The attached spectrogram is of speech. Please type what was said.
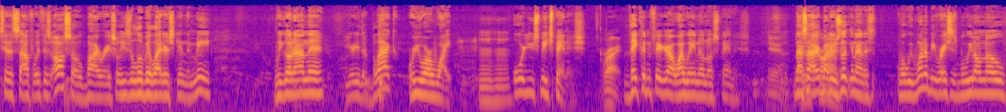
to the south with is also biracial. He's a little bit lighter skinned than me. We go down there. You're either black or you are white, Mm-hmm. or you speak Spanish. Right. They couldn't figure out why we ain't know no Spanish. Yeah. That's how was everybody was looking at us. Well, we want to be racist, but we don't know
